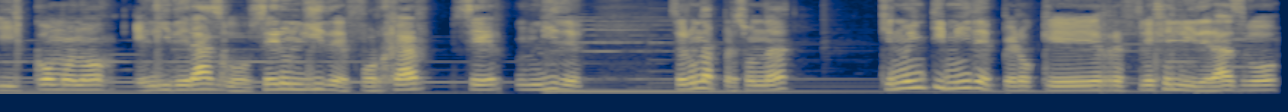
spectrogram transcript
Y cómo no, el liderazgo, ser un líder, forjar ser un líder, ser una persona que no intimide, pero que refleje el liderazgo,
